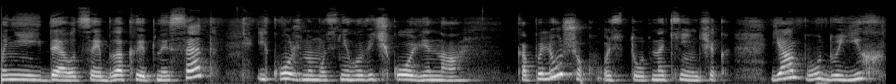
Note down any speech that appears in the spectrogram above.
Мені йде оцей блакитний сет, і кожному сніговічкові на капелюшок, ось тут, на кінчик, я буду їх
